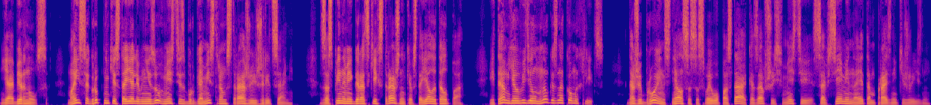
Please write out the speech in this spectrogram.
Я обернулся. Мои согруппники стояли внизу вместе с бургомистром, стражей и жрецами. За спинами городских стражников стояла толпа. И там я увидел много знакомых лиц. Даже Броин снялся со своего поста, оказавшись вместе со всеми на этом празднике жизни.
